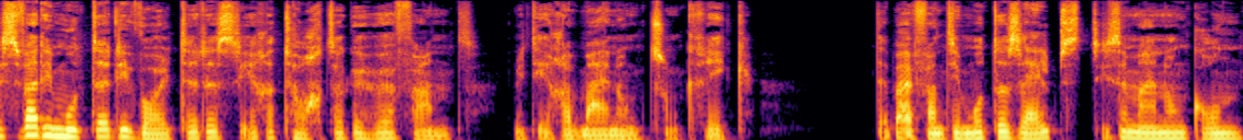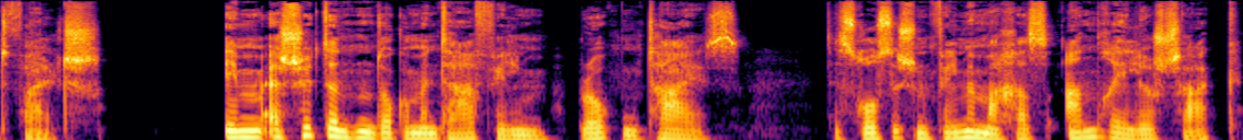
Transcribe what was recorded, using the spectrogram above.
Es war die Mutter, die wollte, dass ihre Tochter Gehör fand mit ihrer Meinung zum Krieg. Dabei fand die Mutter selbst diese Meinung grundfalsch. Im erschütternden Dokumentarfilm Broken Ties des russischen Filmemachers Andrei Loschak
